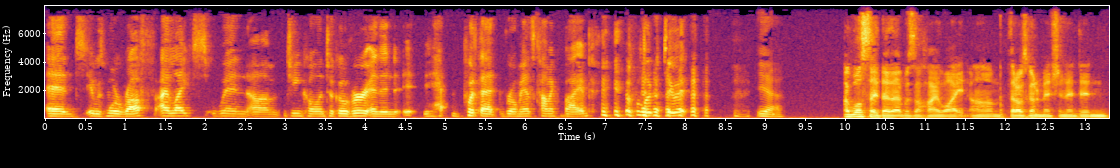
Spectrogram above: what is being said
and it was more rough. I liked when um, Gene Colan took over and then it, it ha- put that romance comic vibe look to it. yeah. I will say that that was a highlight um, that I was going to mention and didn't.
